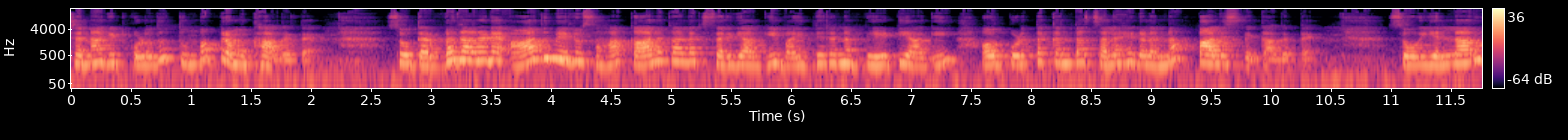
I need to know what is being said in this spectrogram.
ಚೆನ್ನಾಗಿಟ್ಕೊಳ್ಳೋದು ತುಂಬ ಪ್ರಮುಖ ಆಗುತ್ತೆ. ಸೊ ಗರ್ಭಧಾರಣೆ ಆದಮೇಲೂ ಸಹ ಕಾಲಕಾಲಕ್ಕೆ ಸರಿಯಾಗಿ ವೈದ್ಯರನ್ನ ಭೇಟಿಯಾಗಿ ಅವ್ರು ಕೊಡ್ತಕ್ಕಂಥ ಸಲಹೆಗಳನ್ನು ಪಾಲಿಸಬೇಕಾಗತ್ತೆ. ಸೊ ಎಲ್ಲರೂ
